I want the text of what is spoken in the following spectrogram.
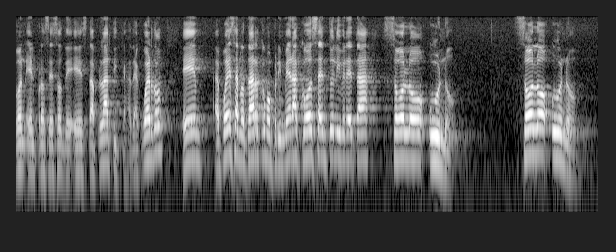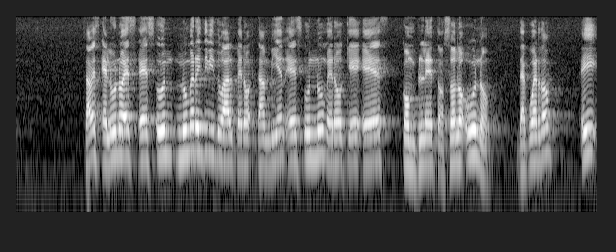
con el proceso de esta plática, ¿de acuerdo? Eh, puedes anotar como primera cosa en tu libreta solo uno, solo uno. ¿Sabes? El uno es, es un número individual, pero también es un número que es completo, solo uno, ¿de acuerdo? Y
